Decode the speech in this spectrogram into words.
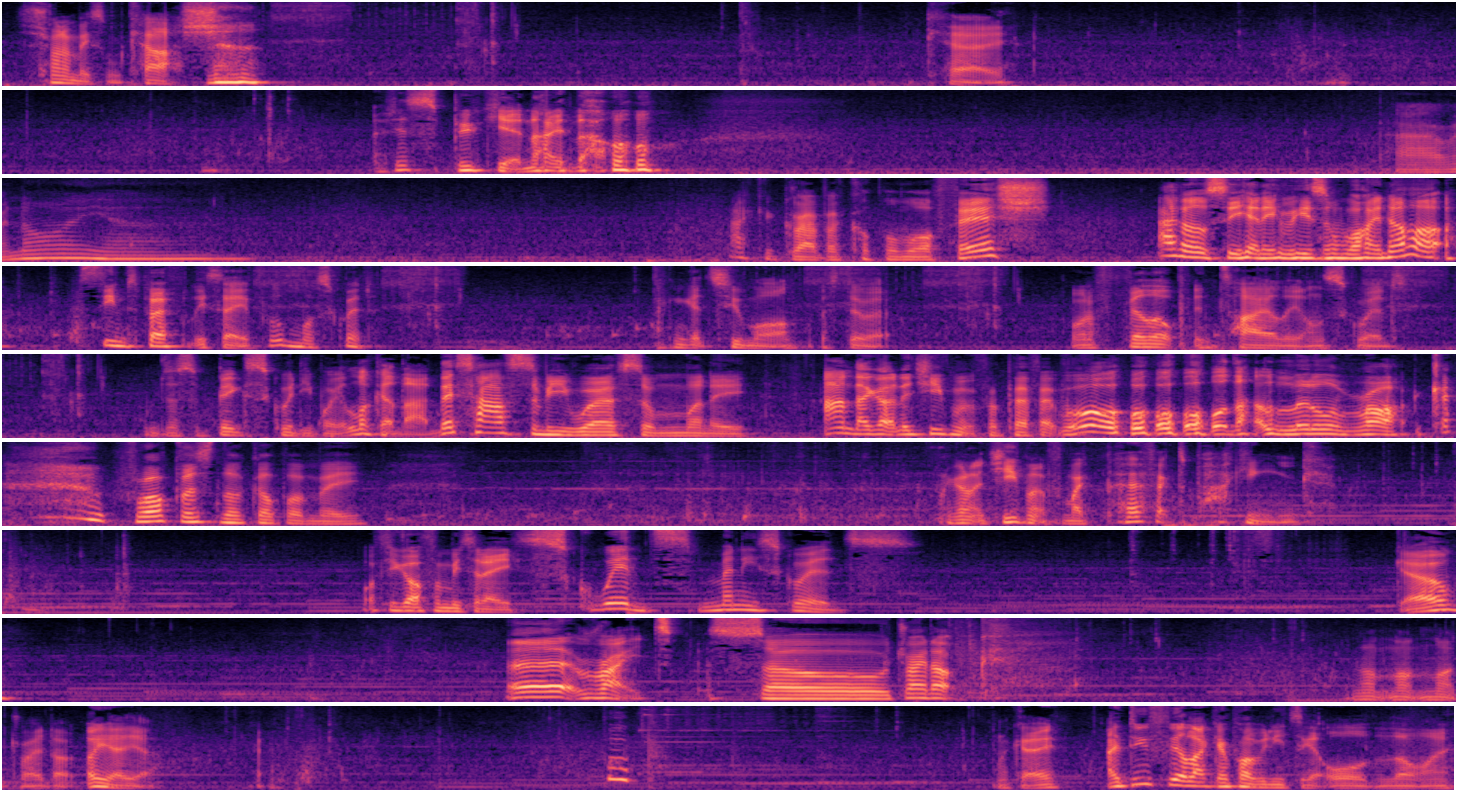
Just trying to make some cash. okay. It is spooky at night, though. Paranoia. I could grab a couple more fish. I don't see any reason why not. Seems perfectly safe. Oh, more squid. I can get two more. Let's do it. I want to fill up entirely on squid. I'm just a big squiddy boy. Look at that. This has to be worth some money. And I got an achievement for perfect. Whoa, that little rock. Proper snuck up on me. I got an achievement for my perfect packing. What have you got for me today? Squids. Many squids. Go. Uh, right. So, dry dock. Not, not, not dry dock. Oh, yeah, yeah. Okay. Boop. Okay. I do feel like I probably need to get all of them, don't I?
